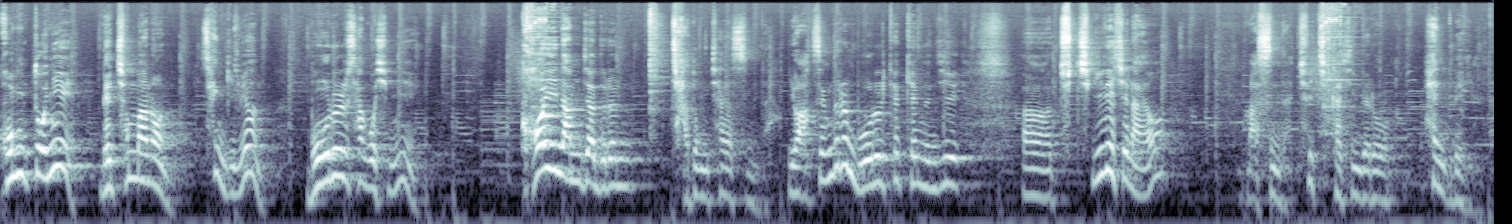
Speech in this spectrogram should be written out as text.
공돈이 몇 천만 원 생기면 뭐를 사고 싶니? 거의 남자들은 자동차였습니다. 이 학생들은 뭐를 택했는지 어, 추측이 되시나요? 맞습니다. 추측하신 대로 핸드백입니다.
